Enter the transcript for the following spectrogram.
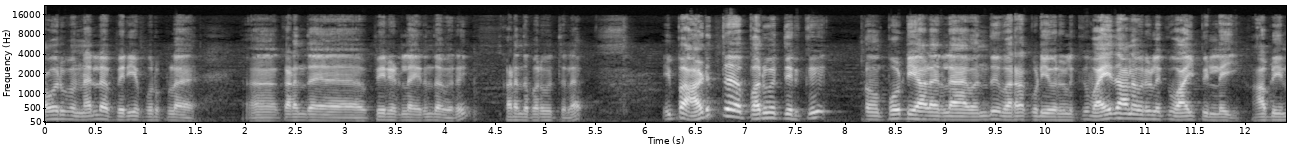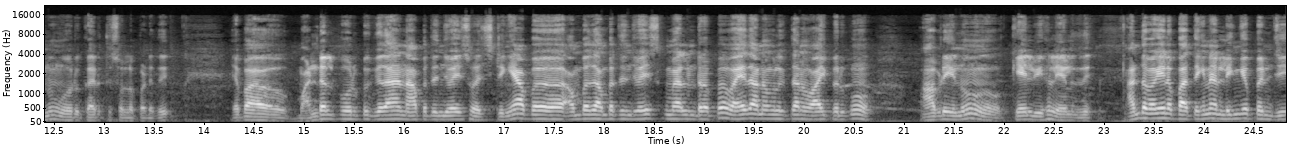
அவரும் நல்ல பெரிய பொறுப்பில் கடந்த பீரியடில் இருந்தவர் கடந்த பருவத்தில். இப்போ அடுத்த பருவத்திற்கு போட்டியாளரில் வந்து வரக்கூடியவர்களுக்கு வயதானவர்களுக்கு வாய்ப்பில்லை அப்படின்னு ஒரு கருத்து சொல்லப்படுது. இப்போ மண்டல் பொறுப்புக்கு தான் நாற்பத்தஞ்சு வயசு வச்சுட்டீங்க. அப்போ ஐம்பது ஐம்பத்தஞ்சு வயசுக்கு மேலன்றப்ப வயதானவங்களுக்கு தானே வாய்ப்பு இருக்கும் அப்படின்னும் கேள்விகள் எழுது. அந்த வகையில் பார்த்தீங்கன்னா லிங்கப்பன்ஜி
